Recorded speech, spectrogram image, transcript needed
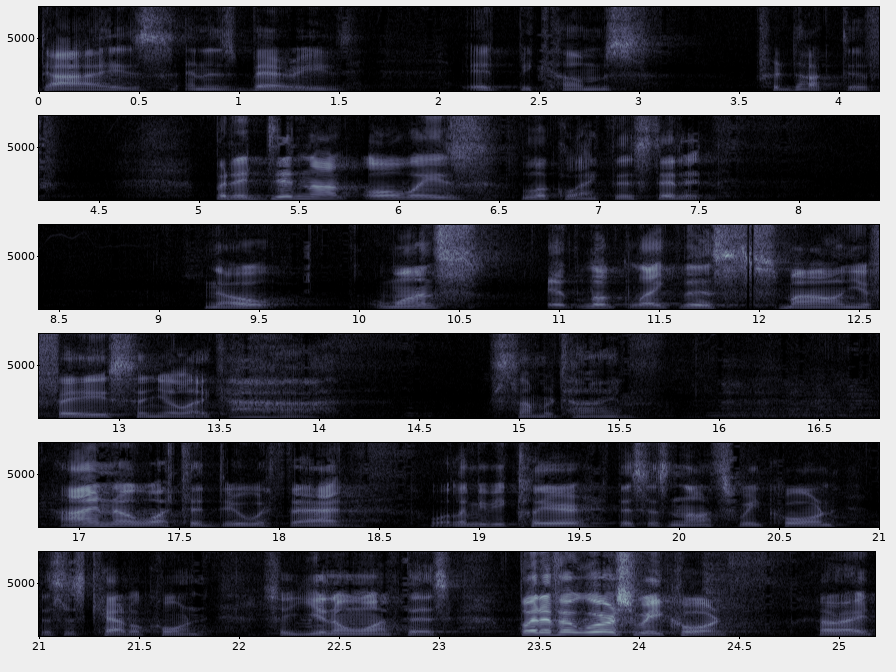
dies, and is buried, it becomes productive. But it did not always look like this, did it? No. Once it looked like this smile on your face, and you're like, ah, summertime. I know what to do with that. Well, let me be clear this is not sweet corn, this is cattle corn. So you don't want this. But if it were sweet corn, all right,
